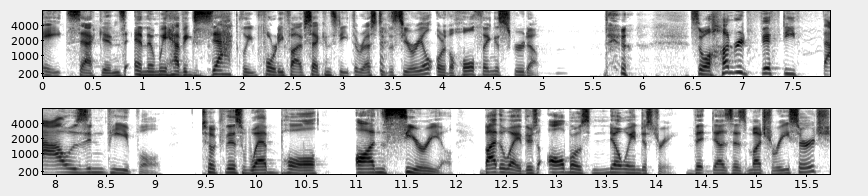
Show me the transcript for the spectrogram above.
eight seconds, and then we have exactly 45 seconds to eat the rest of the cereal, or the whole thing is screwed up. so 150,000 people took this web poll on cereal. By the way, there's almost no industry that does as much research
